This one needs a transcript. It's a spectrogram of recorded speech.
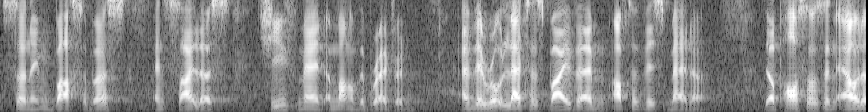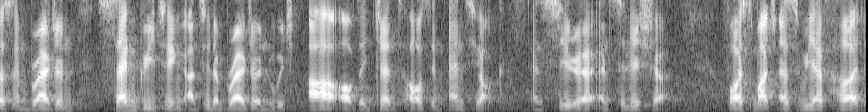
surnamed Barsabas, and Silas, chief men among the brethren, and they wrote letters by them after this manner The apostles and elders and brethren send greeting unto the brethren which are of the Gentiles in Antioch and Syria and Cilicia. For as much as we have heard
